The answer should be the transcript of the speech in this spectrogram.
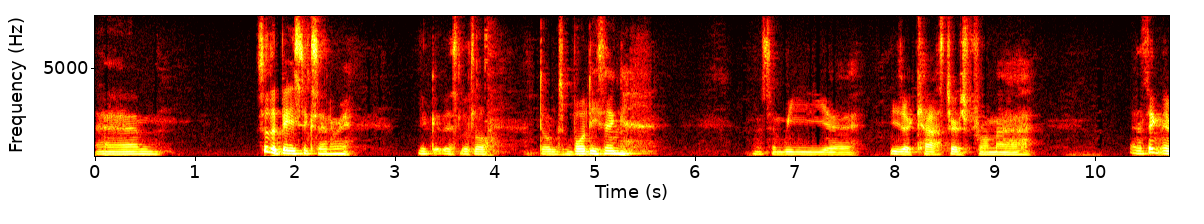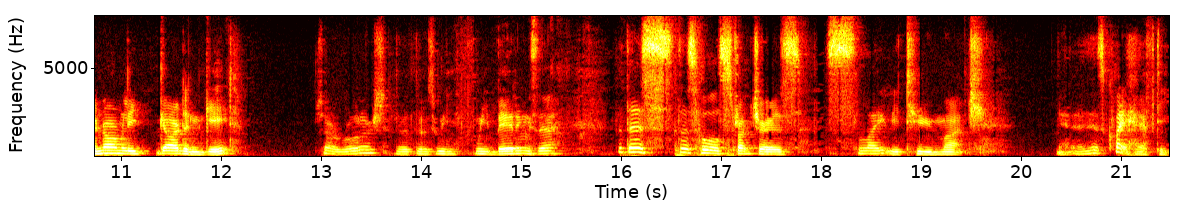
Um so the basics anyway. Look at this little dog's body thing. Some wee uh, these are casters from uh, I think they're normally garden gate sort of rollers, those wee, wee bearings there. But this, this whole structure is slightly too much. Yeah, it's quite hefty.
